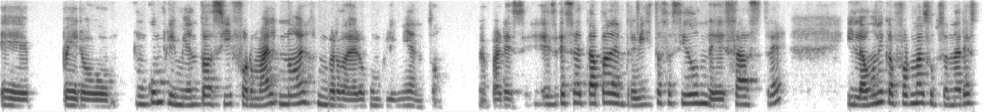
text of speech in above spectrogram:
eh, pero un cumplimiento así formal no es un verdadero cumplimiento, me parece. esa etapa de entrevistas ha sido un desastre y la única forma de subsanar esto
